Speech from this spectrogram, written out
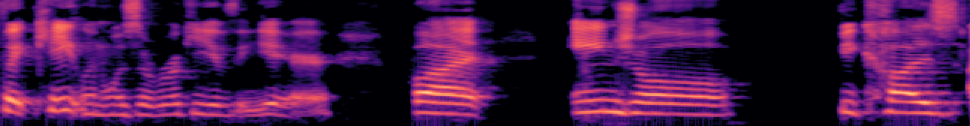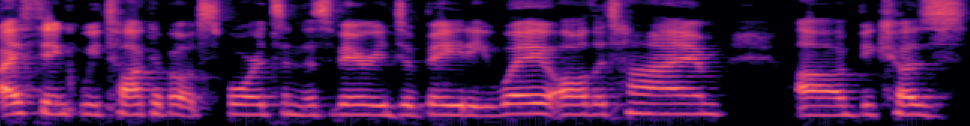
Caitlin was a rookie of the year, but Angel, because I think we talk about sports in this very debatey way all the time, uh, because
